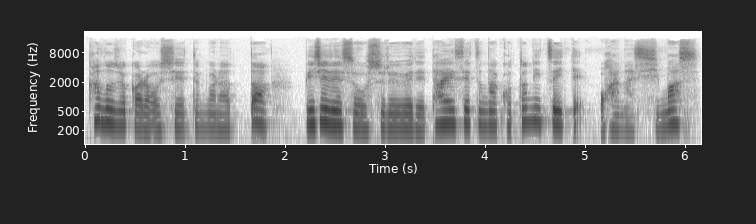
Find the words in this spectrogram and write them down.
彼女から教えてもらったビジネスをする上で大切なことについてお話しします。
